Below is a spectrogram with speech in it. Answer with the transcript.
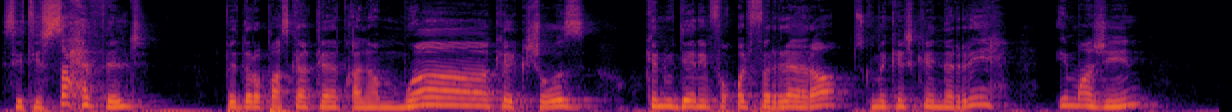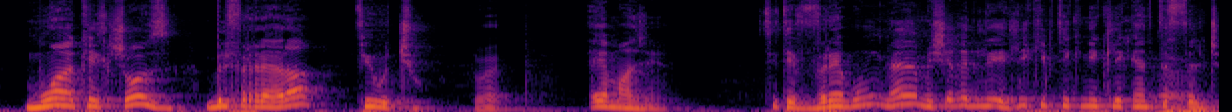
c'était صح الثلج بيدرو باسكال كانت قال لهم moins quelque chose وكانوا دايرين فوق الفرارة parce que ما كانش كاين الريح imagine moins quelque chose بالفرارة في وجهه. imagine c'était vraiment ما ماشي غير l'é- l'équipe technique اللي كانت الثلج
